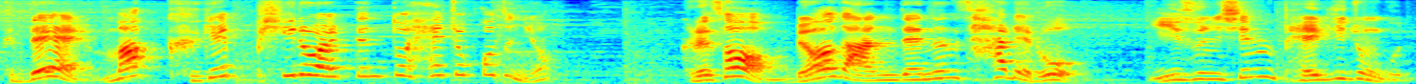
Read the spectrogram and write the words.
근데 막 그게 필요할 땐 또 해줬거든요. 그래서 몇 안 되는 사례로 이순신 백이종군,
